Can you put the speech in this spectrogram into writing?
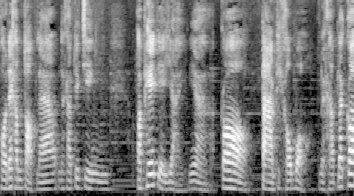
พอได้คำตอบแล้วนะครับที่จริงประเภทใหญ่ๆเนี่ยก็ตามที่เขาบอกนะครับ แล้วก็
